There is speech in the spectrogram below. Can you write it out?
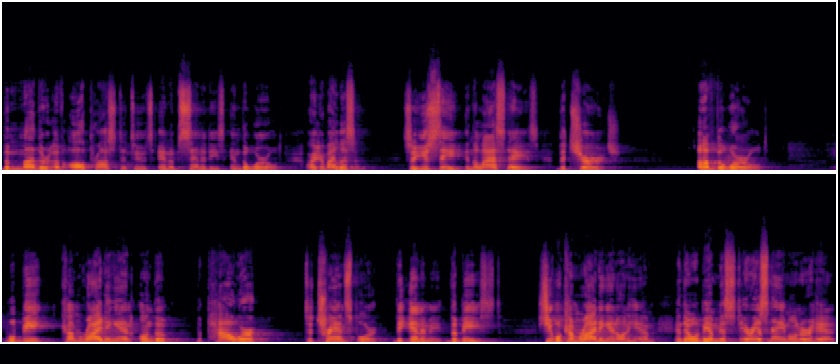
the mother of all prostitutes and obscenities in the world. All right, everybody listen. So you see, in the last days, the church of the world will be come riding in on the, the power to transport the enemy, the beast. She will come riding in on him, and there will be a mysterious name on her head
